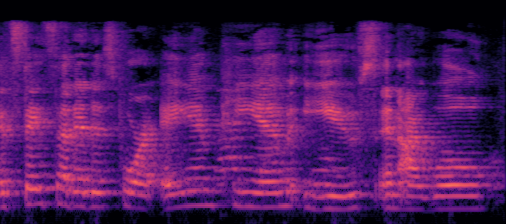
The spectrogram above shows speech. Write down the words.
It states that it is for AM, PM use, and I will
